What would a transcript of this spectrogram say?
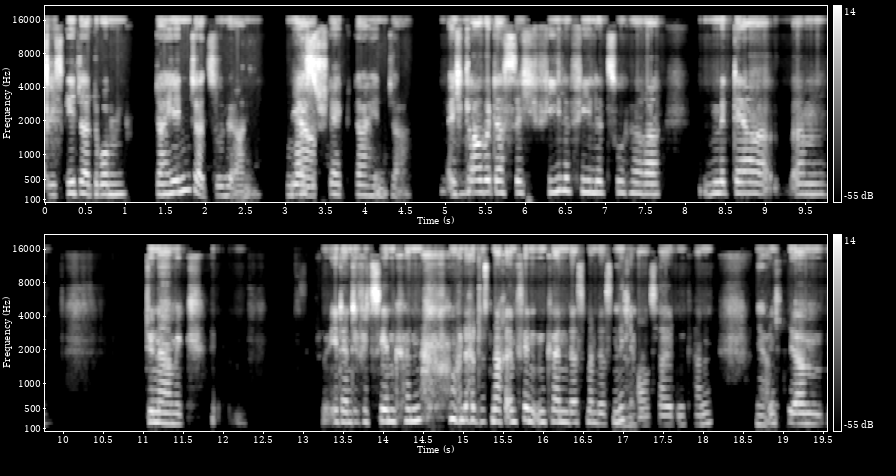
Weil es geht darum, dahinter zu hören. Was ja. steckt dahinter? Ich glaube, dass sich viele, viele Zuhörer mit der ähm, Dynamik identifizieren können oder das nachempfinden können, dass man das nicht ja. aushalten kann. Ja. Ich ähm,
